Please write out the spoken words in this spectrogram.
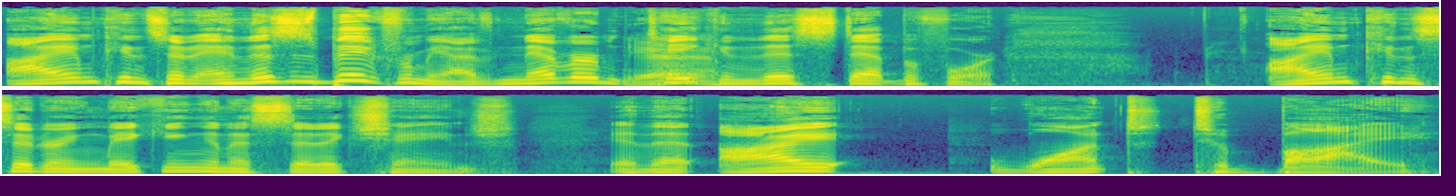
I am considering and this is big for me. I've never taken this step before. I am considering making an aesthetic change in that I want to buy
